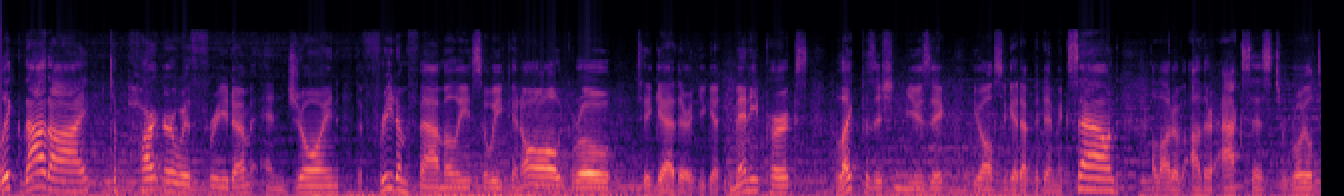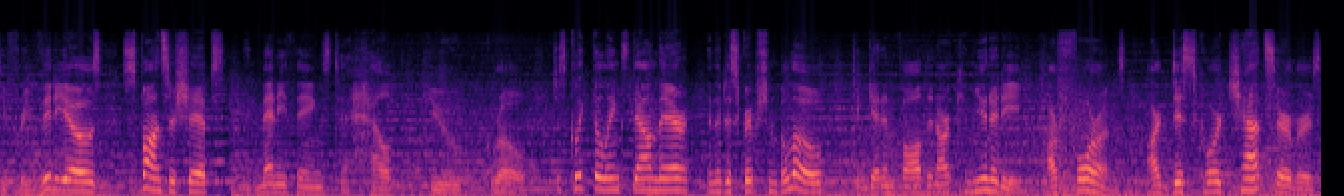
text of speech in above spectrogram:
Click that eye to partner with Freedom and join the Freedom family so we can all grow together. You get many perks like Position Music, you also get Epidemic Sound, a lot of other access to royalty free videos, sponsorships, and many things to help you grow. Just click the links down there in the description below to get involved in our community, our forums, our Discord chat servers,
